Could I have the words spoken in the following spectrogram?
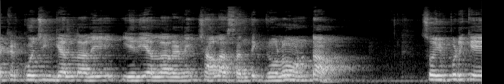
ఎక్కడ కోచింగ్కి వెళ్ళాలి ఏది వెళ్ళాలని చాలా సందిగ్ధంలో ఉంటాం. సో ఇప్పటికే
